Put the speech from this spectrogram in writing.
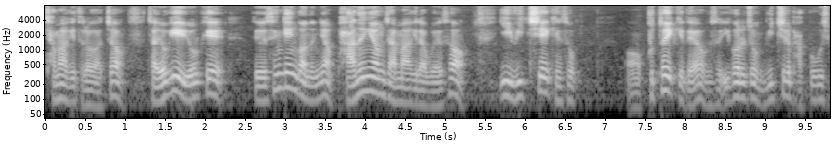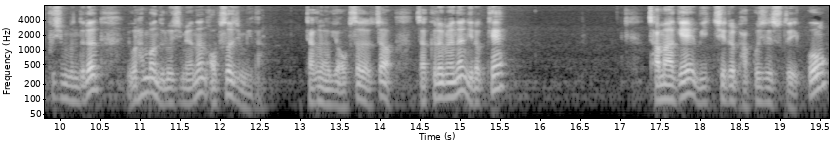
자막이 들어갔죠. 자, 여기 이렇게 그 생긴 거는요, 반응형 자막이라고 해서 이 위치에 계속 어, 붙어 있게 돼요. 그래서 이거를 좀 위치를 바꾸고 싶으신 분들은 이걸 한번 누르시면은 없어집니다. 자, 그럼 여기 없어졌죠? 자, 그러면은 이렇게 자막의 위치를 바꾸실 수도 있고,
